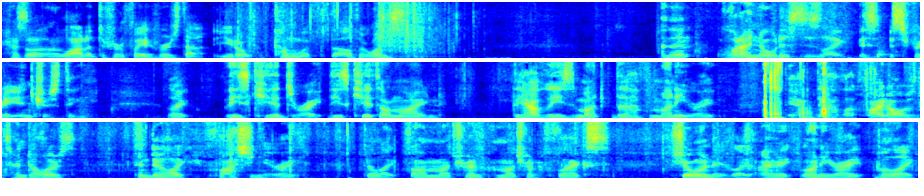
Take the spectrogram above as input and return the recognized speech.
has a, a lot of different flavors that you don't come with the other ones. And then what I noticed is like it's, it's pretty interesting. Like these kids, right? These kids online, they have these mon- they have money, right? They have, they have like five dollars and ten dollars, and they're like flashing it, right? They're like, oh, I'm not trying, I'm not trying to flex, showing it like I make money, right? But like,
